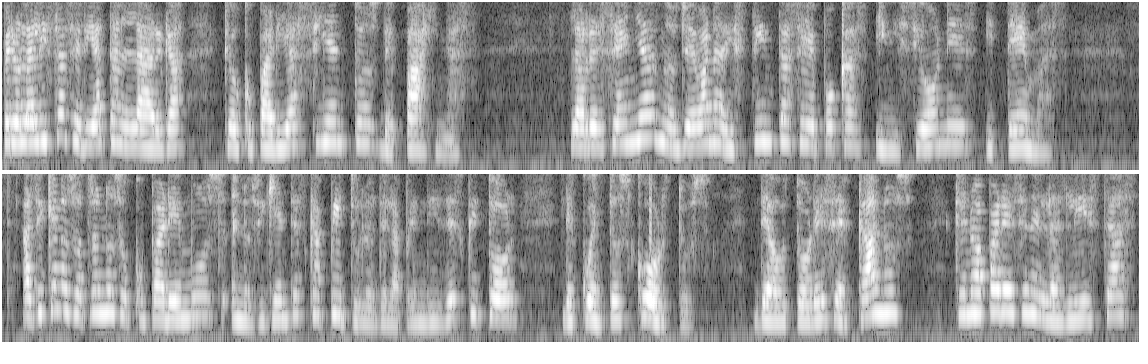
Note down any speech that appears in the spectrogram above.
Pero la lista sería tan larga que ocuparía cientos de páginas. Las reseñas nos llevan a distintas épocas y visiones y temas, Así que nosotros nos ocuparemos en los siguientes capítulos del aprendiz de escritor de cuentos cortos, de autores cercanos que no aparecen en las listas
